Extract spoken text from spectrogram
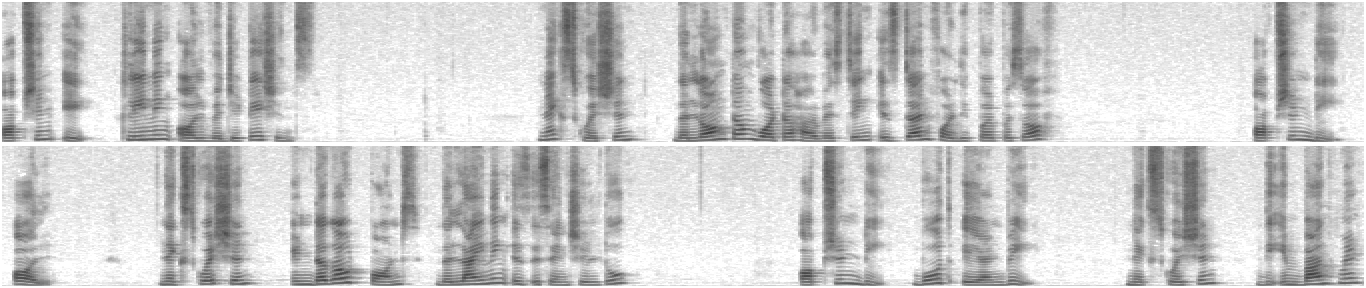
Option A. Cleaning all vegetations. Next question. The long-term water harvesting is done for the purpose of Option D. All. Next question. In dugout ponds, the lining is essential to Option D. Both A and B. Next question. The embankment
